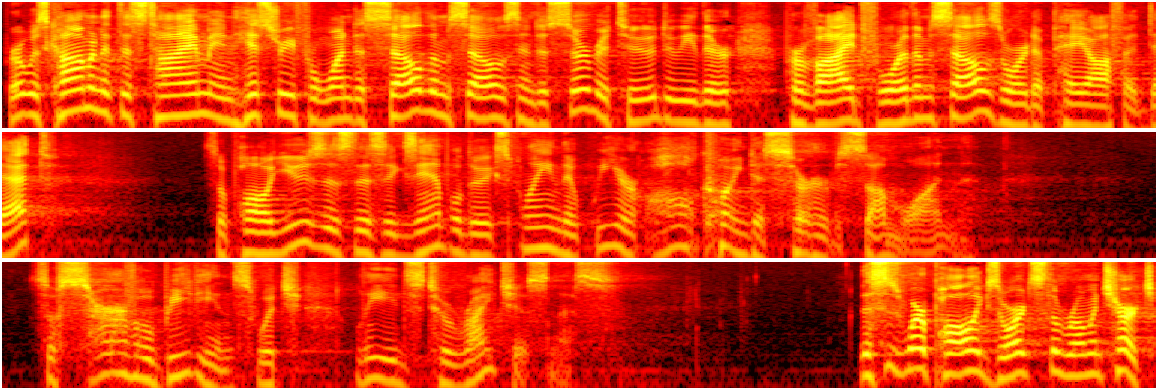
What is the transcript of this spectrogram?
For it was common at this time in history for one to sell themselves into servitude to either provide for themselves or to pay off a debt. So, Paul uses this example to explain that we are all going to serve someone. So, serve obedience, which leads to righteousness. This is where Paul exhorts the Roman church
